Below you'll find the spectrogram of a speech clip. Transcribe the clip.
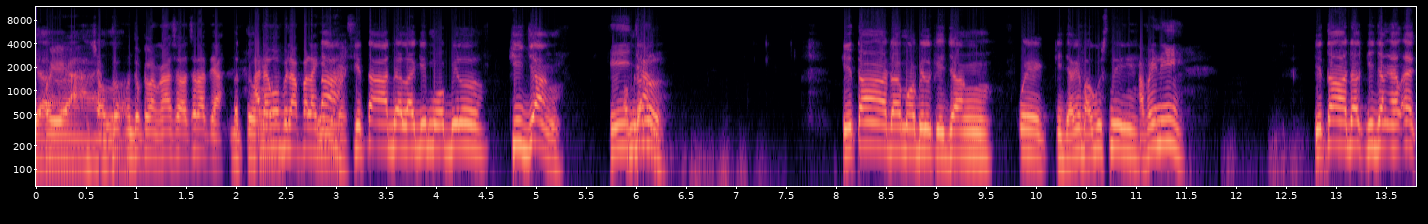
Iya, Oh iya. Untuk untuk kelengkapan surat-surat ya. Betul. Ada mobil apa lagi nih, Nah, Bos? kita ada lagi mobil Kijang. Kijang. Kita ada mobil Kijang. Wih, Kijangnya bagus nih. Apa ini? Kita ada Kijang LX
